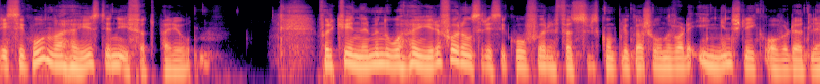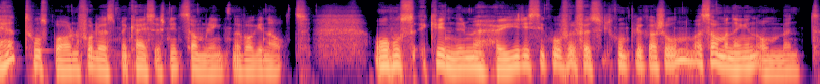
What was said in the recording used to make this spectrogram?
Risikoen var høyest i nyfødtperioden. For kvinner med noe høyere forhåndsrisiko for fødselskomplikasjoner var det ingen slik overdødelighet hos barn forløst med keisersnitt sammenlignet med vaginalt, og hos kvinner med høy risiko for fødselskomplikasjon var sammenhengen omvendt,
